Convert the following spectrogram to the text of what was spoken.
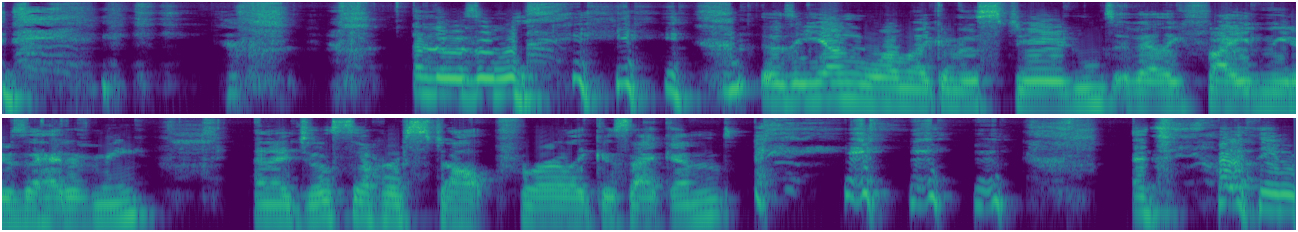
and there was a there was a young woman, like a student, about like five meters ahead of me, and I just saw her stop for like a second. and she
